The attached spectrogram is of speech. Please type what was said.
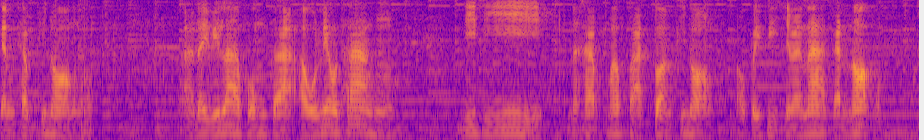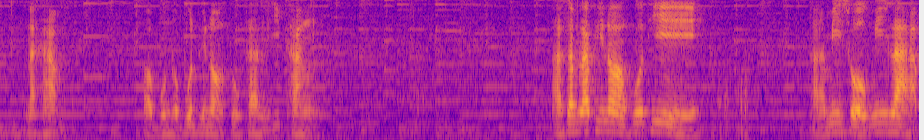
กันครับพี่น้องอได้เวลาผมกะเอาแนวทาง ดีๆนะครับ มาฝากตอนพี่น้องเอาไปพิจารณากันเนาะนะครับ ขอบคุญขอบคุณพี่น้องทุกท่านอีกครั้งสำหรับพี่น้องผู้ที่มีโชคมีลาบ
